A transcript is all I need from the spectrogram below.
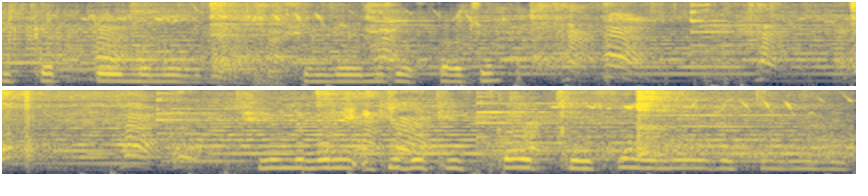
dikkatli olmanız gerekiyor. Şimdi onu göstereceğim. Şimdi burayı iki dakika 40 saniye geçmemiz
